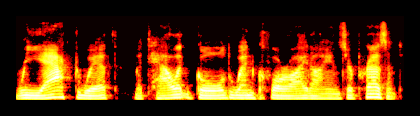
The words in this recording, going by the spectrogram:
react with metallic gold when chloride ions are present?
